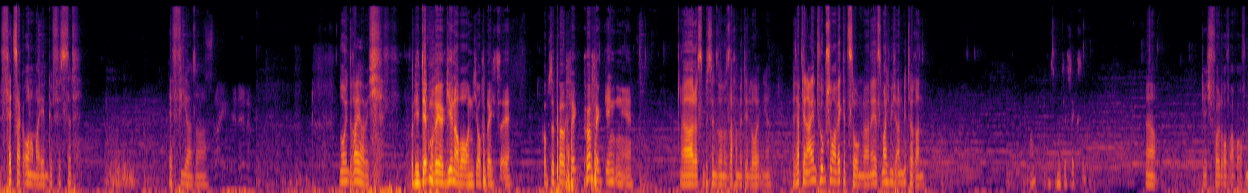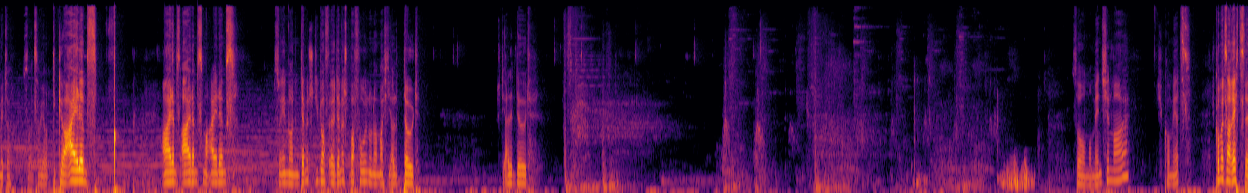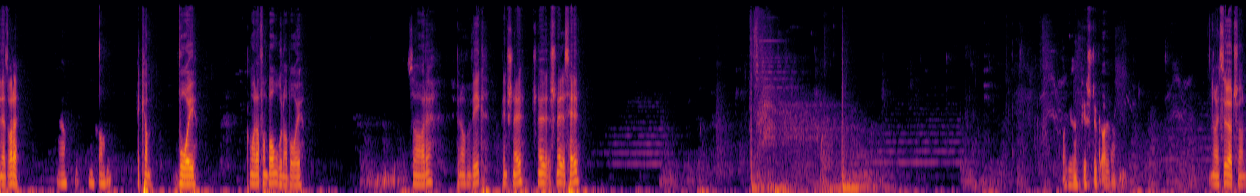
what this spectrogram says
Fettsack auch noch mal eben gefistet. F4, so. 9-3 habe ich. Und die Deppen reagieren aber auch nicht auf rechts, ey. Kommst du perfekt, perfekt ganken, ey. Ja, das ist ein bisschen so eine Sache mit den Leuten hier. Ich habe den einen Turm schon mal weggezogen da, ne? Jetzt mache ich mich an Mitte ran. Was ist mit dir sexy? Ja. Gehe ich voll drauf ab auf Mitte. So, jetzt habe ich auch dicke Items. Items, Items, mal Items. So eben noch den Damage Debuff, äh, Damage Buff holen und dann mache ich die alle tot. Ich die alle tot. So, Momentchen mal. Ich komme jetzt. Ich komme jetzt nach rechts, Dennis, warte. Ja, komm. Hey, komm. Boy. Guck mal da vom Baum runter, Boy. So, warte. Ich bin auf dem Weg. Bin schnell. Schnell, schnell ist hell. Oh, hier sind vier Stück, Alter. Na, ich sehe das schon.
